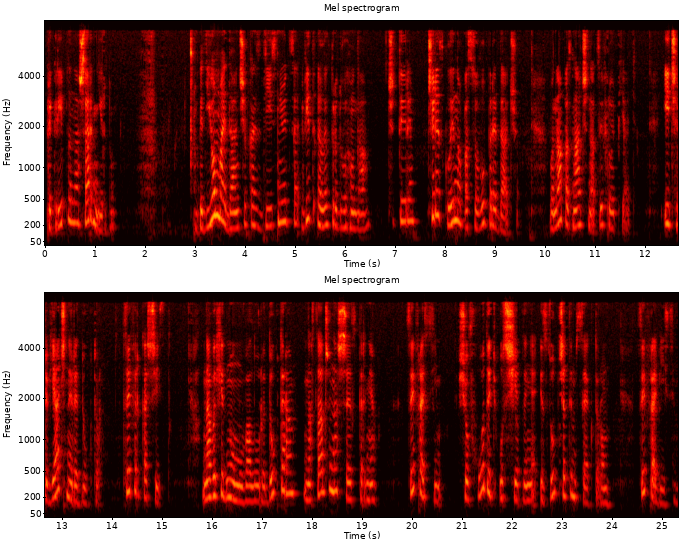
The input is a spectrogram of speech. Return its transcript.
прикріплена шарнірно. Підйом майданчика здійснюється від електродвигуна 4 через клинопасову передачу. Вона позначена цифрою 5. І черв'ячний редуктор циферка 6. На вихідному валу редуктора насаджена шестерня цифра 7, що входить у щеплення із зубчатим сектором цифра 8.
